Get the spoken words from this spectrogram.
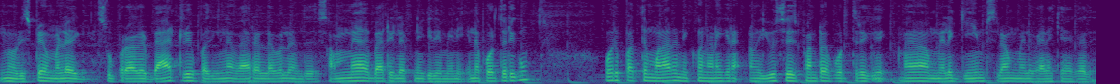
இன்னும் டிஸ்பிளே மேலே சூப்பராக பேட்டரியும் பார்த்தீங்கன்னா வேறு லெவலில் இருந்தது. செம்மையாக பேட்டரி லைஃப் நிற்கிது மெனி. என்னை பொறுத்த வரைக்கும் ஒரு பத்து மணி நேரம் நிற்கும்னு நினைக்கிறேன். நம்ம யூசேஜ் பண்ணுற பொறுத்து இருக்குது ஆனால் மேலே கேம்ஸ்லாம் மேலே வேலைக்கு ஆகாது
